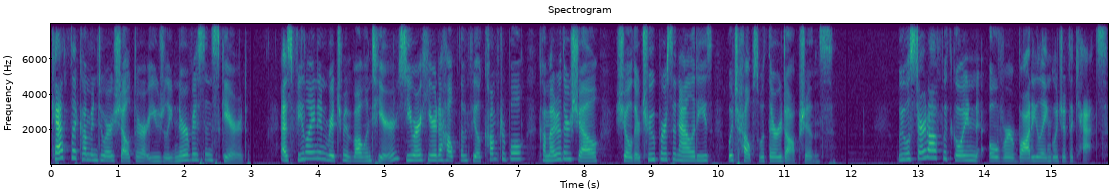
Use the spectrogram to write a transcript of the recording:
Cats that come into our shelter are usually nervous and scared. As feline enrichment volunteers, you are here to help them feel comfortable, come out of their shell, show their true personalities, which helps with their adoptions. We will start off with going over body language of the cats.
